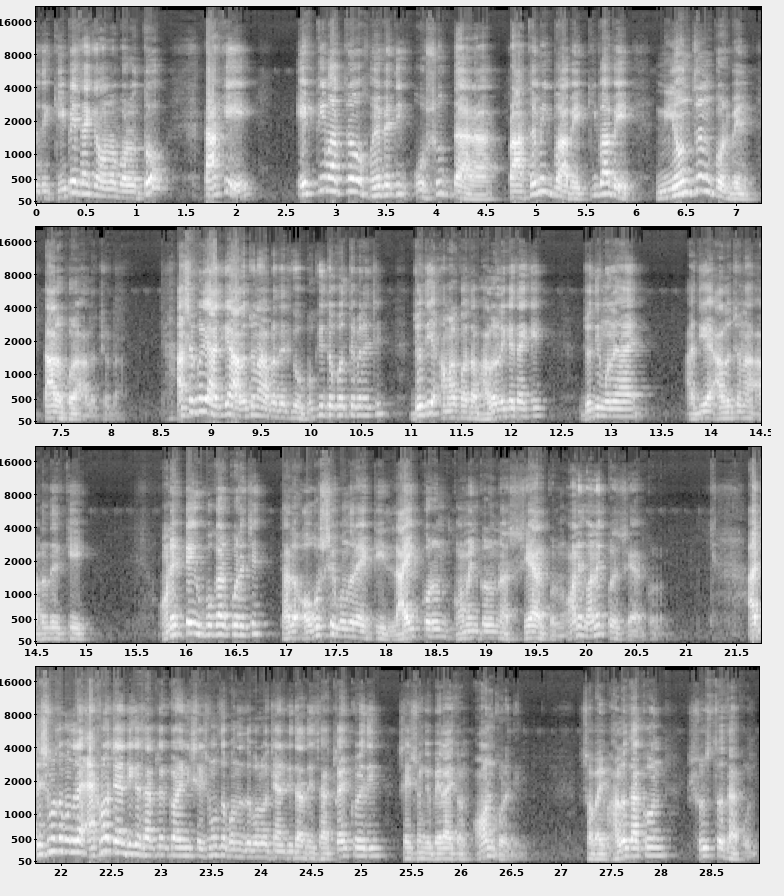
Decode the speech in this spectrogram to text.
যদি কেঁপে থাকে অনবরত তাকে একটিমাত্র হোমিওপ্যাথিক ওষুধ দ্বারা প্রাথমিকভাবে কীভাবে নিয়ন্ত্রণ করবেন তার উপর আলোচনা। আশা করি আজকে আলোচনা আপনাদেরকে উপকৃত করতে পেরেছে। যদি আমার কথা ভালো লেগে থাকে, যদি মনে হয় আজকে আলোচনা আপনাদেরকে অনেকটাই উপকার করেছে, তাহলে অবশ্যই বন্ধুরা একটি লাইক করুন, কমেন্ট করুন আর শেয়ার করুন। অনেক অনেক করে শেয়ার করুন। আর যে সমস্ত বন্ধুরা এখনও চ্যানেলটিকে সাবস্ক্রাইব করেনি, সেই সমস্ত বন্ধুদের বলব চ্যানেলটি তাদের সাবস্ক্রাইব করে দিন, সেই সঙ্গে বেল আইকন অন করে দিন। সবাই ভালো থাকুন, সুস্থ থাকুন।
